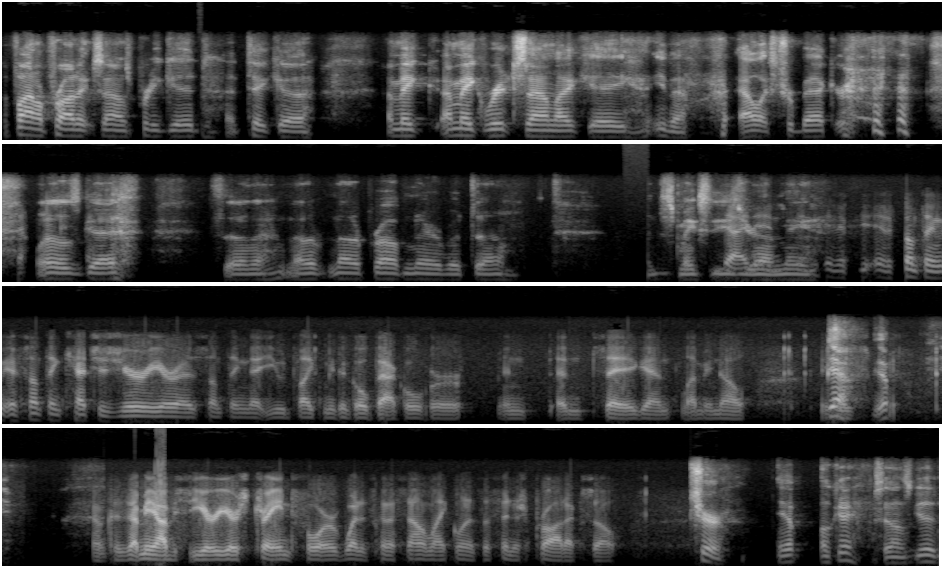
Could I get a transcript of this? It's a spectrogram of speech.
the final product sounds pretty good. I take a I make I make Rich sound like a you know Alex Trebek or one of those guys. So no, not a not a problem there, but um, it just makes it easier yeah, on me. And, and if, if something if something catches your ear as something that you'd like me to go back over and and say again, let me know. Because, yeah. Yep. Because I mean, obviously your ear's trained for what it's going to sound like when it's a finished product. So. Sure. Yep. Okay. Sounds good.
